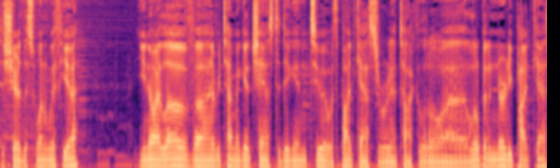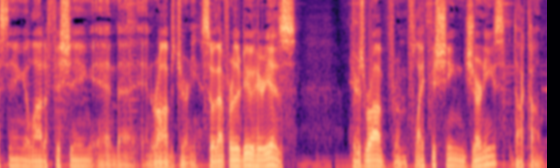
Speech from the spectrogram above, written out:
to share this one with you you know, I love uh, every time I get a chance to dig into it with a podcaster. We're going to talk a little, uh, a little bit of nerdy podcasting, a lot of fishing, and uh, and Rob's journey. So without further ado, here he is. Here's Rob from FlyFishingJourneys.com.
